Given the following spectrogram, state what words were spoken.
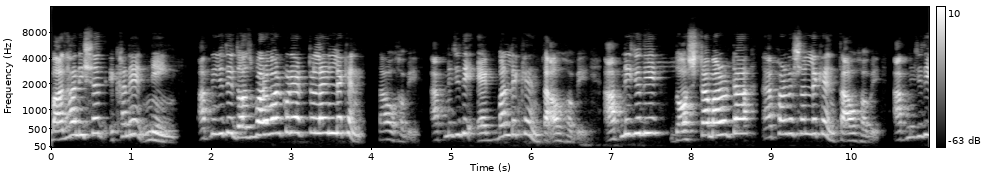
বাধা নিষেধ এখানে নেই। আপনি যদি দশ বারো বার করে একটা লাইন লেখেন তাও হবে। আপনি যদি একবার লেখেন, তাও হবে। আপনি যদি দশটা, বারোটা অ্যাফার্মেশন লেখেন, তাও হবে। আপনি যদি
